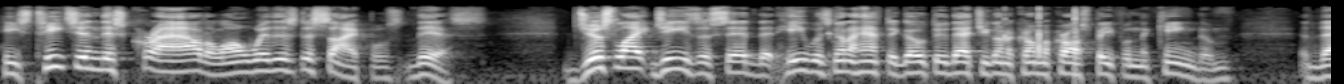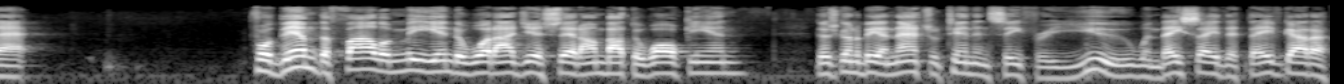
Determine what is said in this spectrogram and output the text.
He's teaching this crowd, along with his disciples, this. Just like Jesus said that he was going to have to go through that, you're going to come across people in the kingdom that for them to follow me into what I just said I'm about to walk in, there's going to be a natural tendency for you when they say that they've got a,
